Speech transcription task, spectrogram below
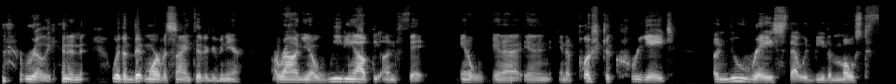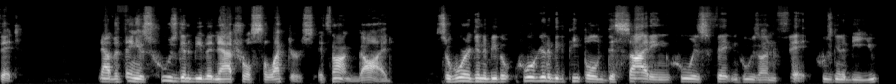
really, with a bit more of a scientific veneer around you know weeding out the unfit in a in a in, in a push to create a new race that would be the most fit. Now the thing is, who's going to be the natural selectors? It's not God. So who are going to be the who are going to be the people deciding who is fit and who's unfit? Who's going to be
